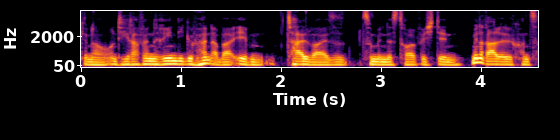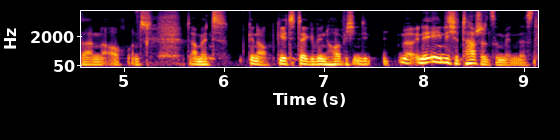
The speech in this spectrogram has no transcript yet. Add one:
Genau, und die Raffinerien, die gehören aber eben teilweise zumindest häufig den Mineralölkonzernen auch. Und damit, genau, geht der Gewinn häufig in, die, in eine ähnliche Tasche zumindest.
